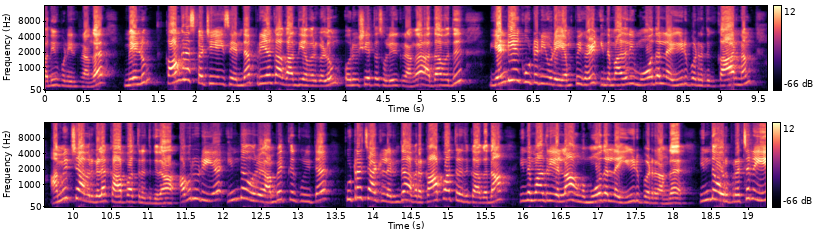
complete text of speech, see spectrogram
பதிவு பண்ணியிருக்கிறாங்க. மேலும் காங்கிரஸ் கட்சியை சேர்ந்த பிரியங்கா காந்தி அவர்களும் ஒரு விஷயத்த சொல்லியிருக்கிறாங்க. அதாவது என்டிஏ கூட்டணியுடைய எம்பிகள் இந்த மாதிரி மோதல்ல ஈடுபடுறதுக்கு காரணம் அமித்ஷா அவர்களை காப்பாத்துறதுக்கு தான். அவருடைய இந்த ஒரு அம்பேத்கர் குறித்த குற்றச்சாட்டுல இருந்து அவரை காப்பாத்துறதுக்காக தான் இந்த மாதிரி எல்லாம் அவங்க மோதல்ல ஈடுபடுறாங்க. இந்த ஒரு பிரச்சனையை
